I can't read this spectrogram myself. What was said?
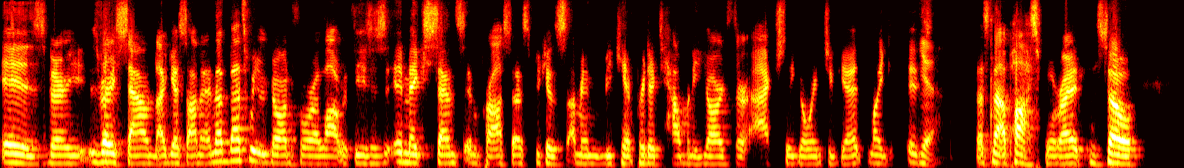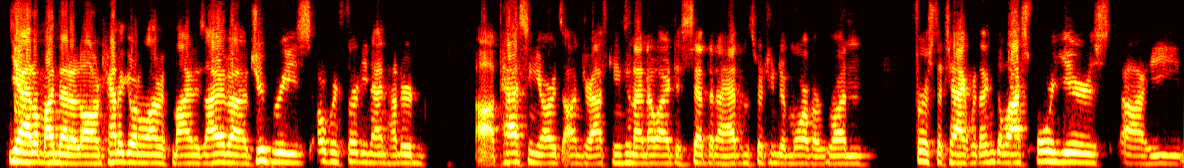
is very is very sound, I guess, on it. And that, that's what you're going for a lot with these is it makes sense in process because I mean we can't predict how many yards they're actually going to get. Like it's yeah. that's not possible, right? So yeah, I don't mind that at all. And kind of going along with mine is I have uh, Drew Brees over 3,900 uh, passing yards on DraftKings, and I know I just said that I had him switching to more of a run first attack, but I think the last four years uh, he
